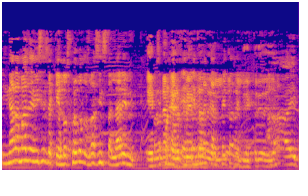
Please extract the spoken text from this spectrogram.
Y nada más le dices de que los juegos los vas a instalar en, una con el- carpeta, en una del, carpeta del del- directorio de ella. Ay,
